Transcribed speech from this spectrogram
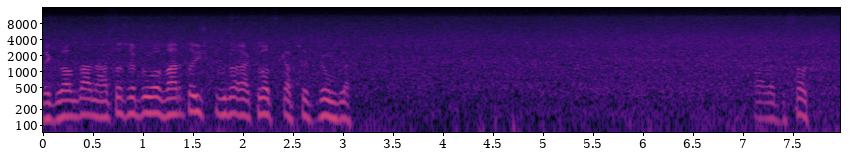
Wygląda na to, że było warto iść półtora klocka przez dżunglę. Ale wysoko.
